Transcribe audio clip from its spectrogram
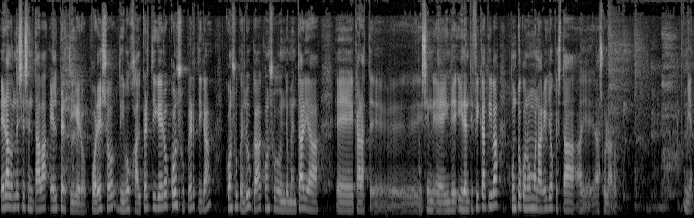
era donde se sentaba el pertiguero. Por eso dibuja al pertiguero con su pértiga, con su peluca, con su indumentaria eh, eh, eh, identificativa, junto con un monaguillo que está a su lado. Bien.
